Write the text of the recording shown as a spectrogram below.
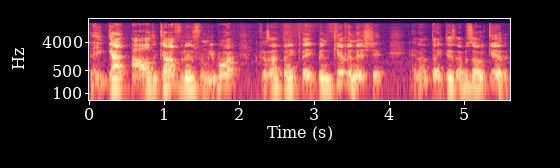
they got all the confidence from your boy because I think they've been killing this shit. And I think this episode killed it.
